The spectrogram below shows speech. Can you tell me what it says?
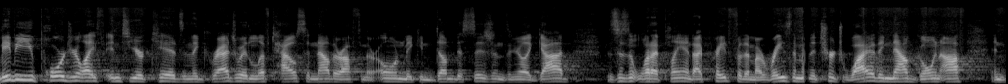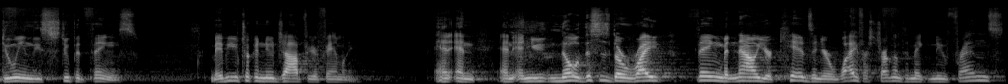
Maybe you poured your life into your kids and they graduated and left house and now they're off on their own making dumb decisions. And you're like, God, this isn't what I planned. I prayed for them. I raised them in the church. Why are they now going off and doing these stupid things? Maybe you took a new job for your family and, and, and, and you know this is the right thing, but now your kids and your wife are struggling to make new friends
